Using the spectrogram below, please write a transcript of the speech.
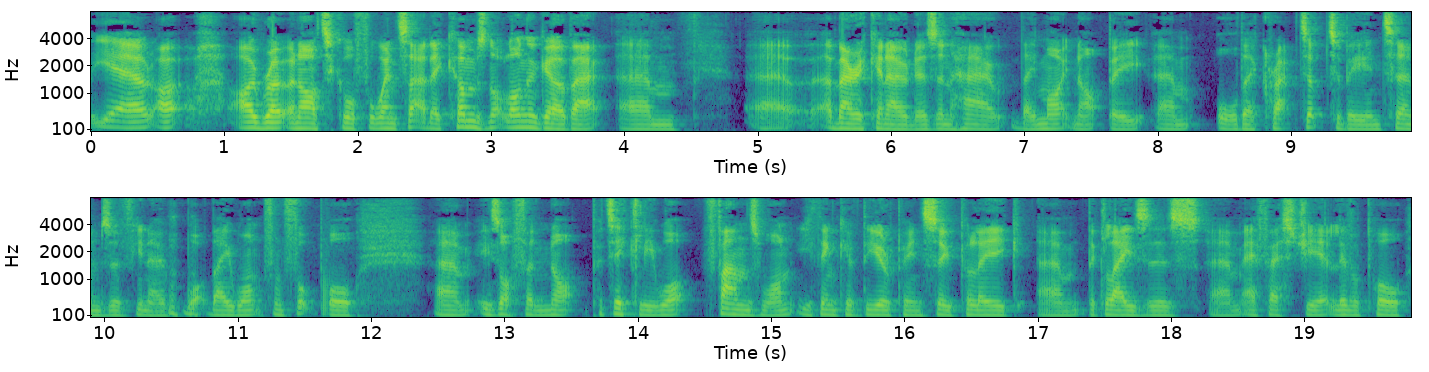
yeah, I, I, wrote an article for When Saturday Comes not long ago about um, uh, American owners and how they might not be um, all they're cracked up to be in terms of you know what they want from football. Um, is often not particularly what fans want. You think of the European Super League, um, the Glazers, um, FSG at Liverpool.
